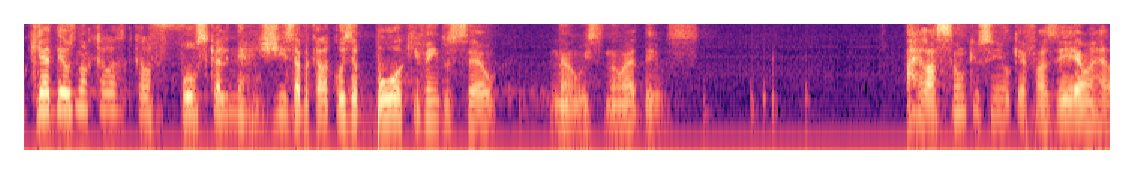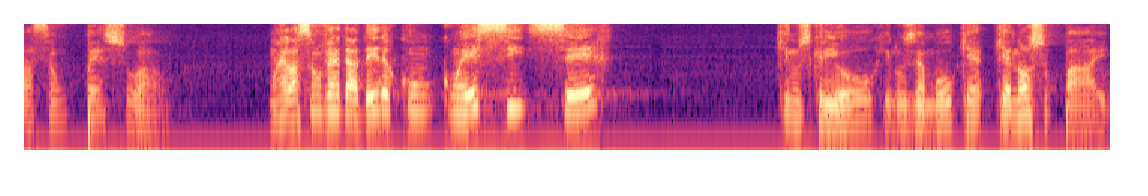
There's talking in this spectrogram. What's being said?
o que é Deus não é aquela, aquela força, aquela energia, sabe aquela coisa boa que vem do céu. Não, isso não é Deus. A relação que o Senhor quer fazer é uma relação pessoal. Uma relação verdadeira com, com esse ser que nos criou, que nos amou, que é, que é nosso Pai.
